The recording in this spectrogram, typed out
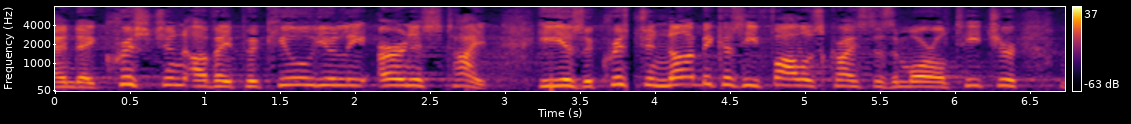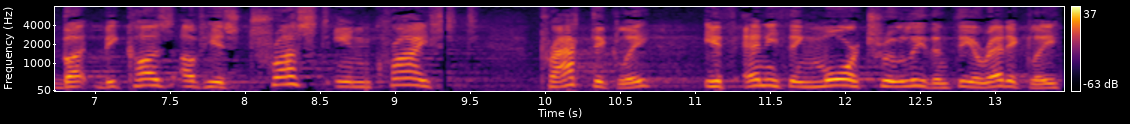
and a Christian of a peculiarly earnest type. He is a Christian not because he follows Christ as a moral teacher, but because of his trust in Christ. Practically, if anything more truly than theoretically,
